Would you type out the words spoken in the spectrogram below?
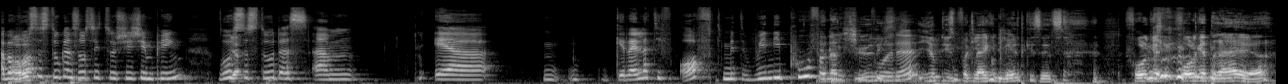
Aber, Aber wusstest du ganz lustig zu Xi Jinping, wusstest ja. du, dass ähm, er relativ oft mit Winnie Pooh verglichen ja, wurde? Ich, ich habe diesen Vergleich in die Welt gesetzt. Folge, Folge 3, ja.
